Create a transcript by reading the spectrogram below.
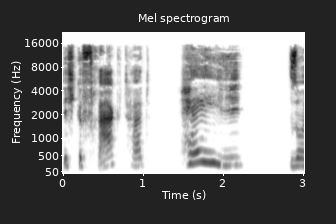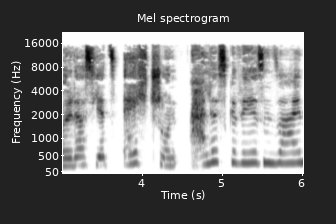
dich gefragt hat, hey, soll das jetzt echt schon alles gewesen sein?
